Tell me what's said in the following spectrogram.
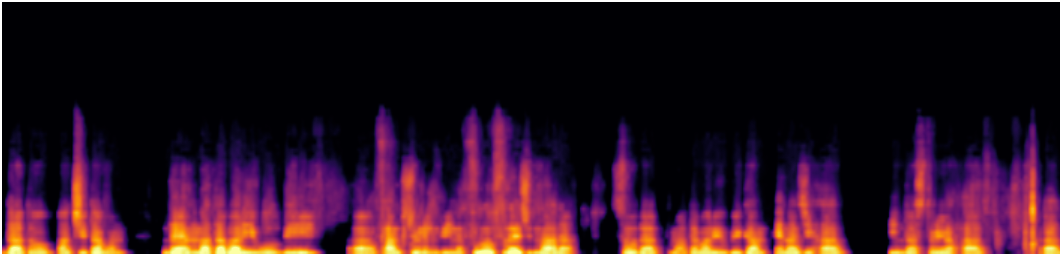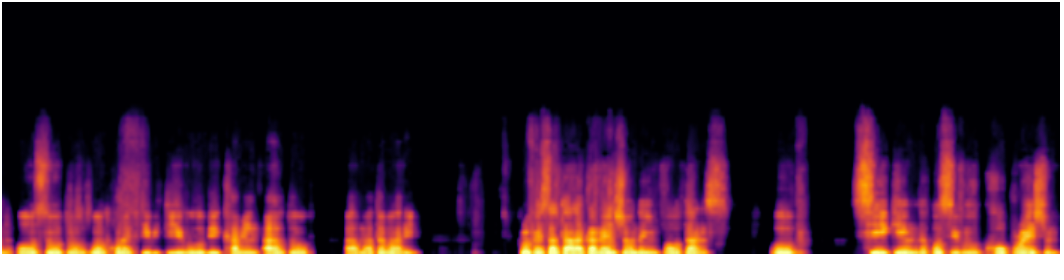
that of uh, Chittagong. Then Matarbari will be uh, functioning in a full-fledged manner so that Matarbari will become energy hub, industrial hub, and all sort of uh, connectivity will be coming out of uh, Matarbari. Professor Tanaka mentioned the importance of seeking the possible cooperation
